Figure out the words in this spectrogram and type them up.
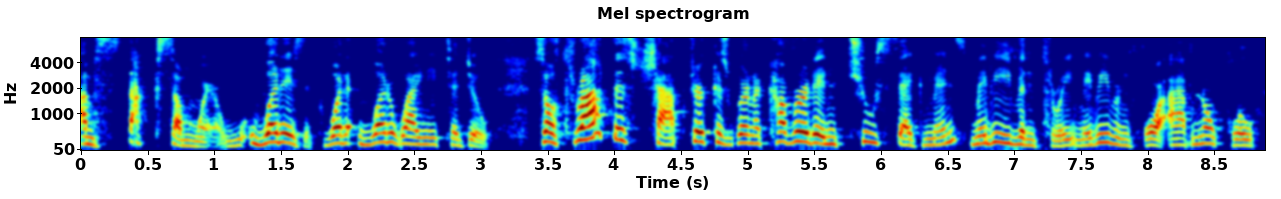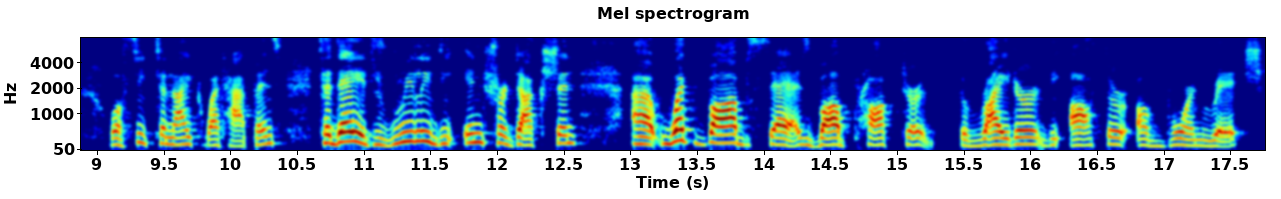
I'm stuck somewhere. What is it? What, what do I need to do? So throughout this chapter, because we're going to cover it in two segments, maybe even three, maybe even four. I have no clue. We'll see tonight what happens. Today, it's really the introduction. Uh, what Bob says, Bob Proctor, the writer, the author of Born Rich,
